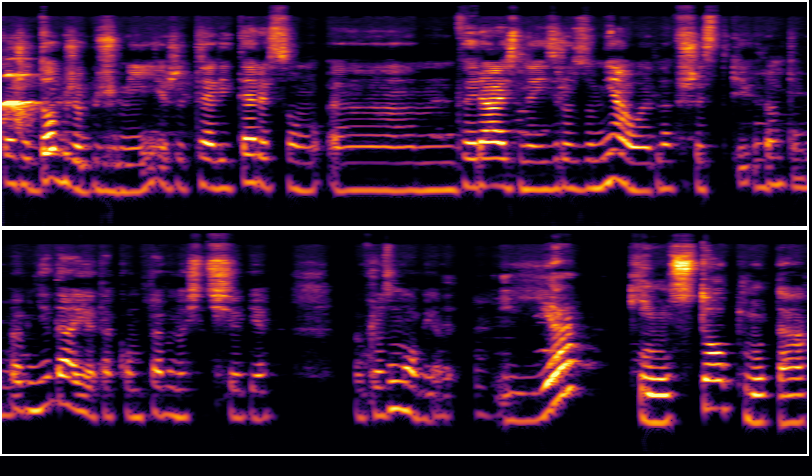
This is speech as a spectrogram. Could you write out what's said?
to, że dobrze brzmi, że te litery są em, wyraźne i zrozumiałe dla wszystkich, no to Mhm. pewnie daje taką pewność siebie w rozmowie. W jakim stopniu ta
